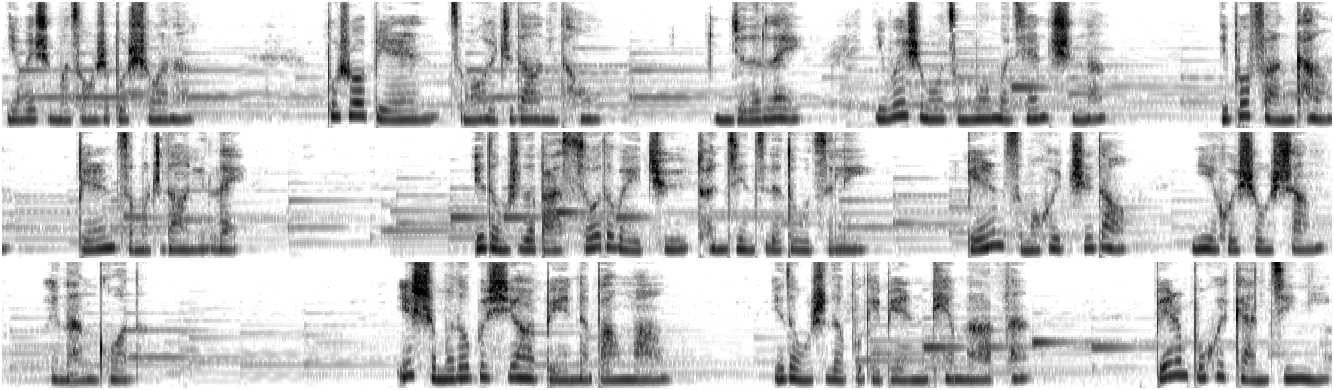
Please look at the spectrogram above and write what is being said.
你为什么总是不说呢？不说，别人怎么会知道你痛？你觉得累，你为什么总默默坚持呢？你不反抗，别人怎么知道你累？你懂事的把所有的委屈吞进自己的肚子里，别人怎么会知道你也会受伤？会难过呢。你什么都不需要别人的帮忙，你懂事的不给别人添麻烦，别人不会感激你，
